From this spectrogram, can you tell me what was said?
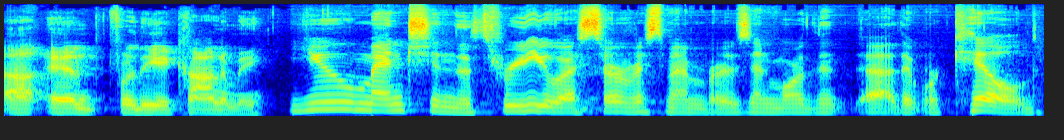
uh, and for the economy. You mentioned the three U.S. service members and more than uh, that were killed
